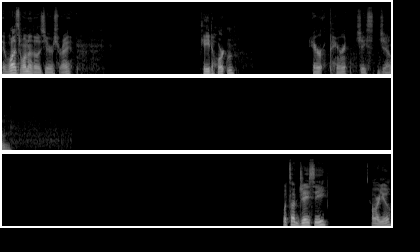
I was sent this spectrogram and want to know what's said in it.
It was one of those years, right? Cade Horton, heir apparent Jace Jung. What's up, JC? How are you?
